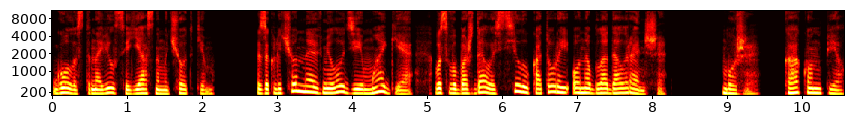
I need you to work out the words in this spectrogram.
голос становился ясным и четким. Заключенная в мелодии магия высвобождала силу, которой он обладал раньше. Боже, как он пел!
